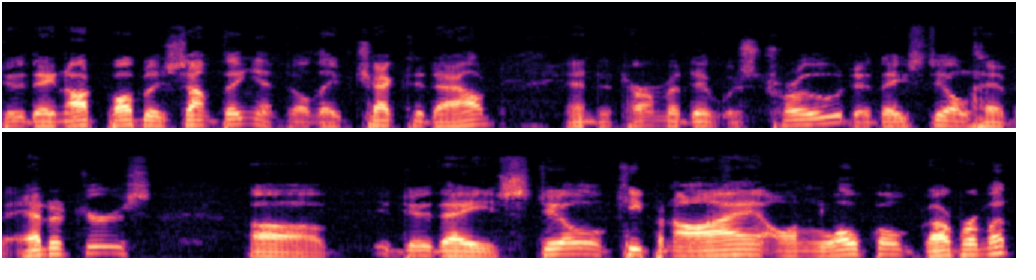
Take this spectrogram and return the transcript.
do they not publish something until they've checked it out and determined it was true? Do they still have editors? Do they still keep an eye on local government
